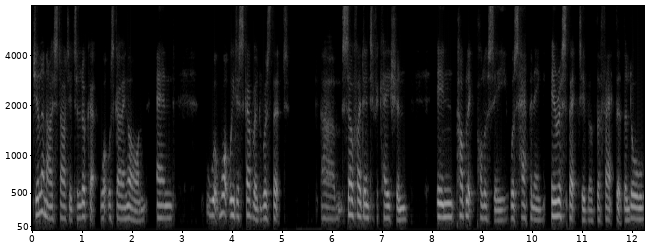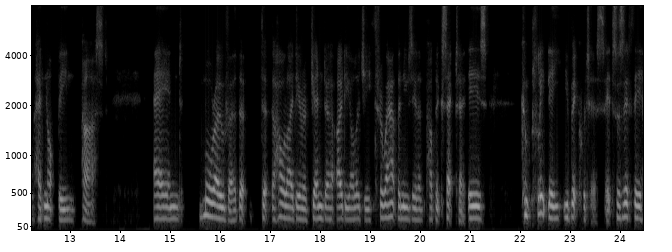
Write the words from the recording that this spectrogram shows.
Jill and I started to look at what was going on, and w- what we discovered was that um, self identification in public policy was happening irrespective of the fact that the law had not been passed. And moreover, that, that the whole idea of gender ideology throughout the New Zealand public sector is completely ubiquitous. It's as if the,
